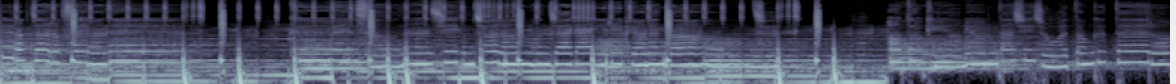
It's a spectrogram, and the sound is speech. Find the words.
그럭저럭 살만해. 그래서 난 지금처럼 혼자가 이리 편한 건지. 어떻게 하면 다시 좋았던 그때로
